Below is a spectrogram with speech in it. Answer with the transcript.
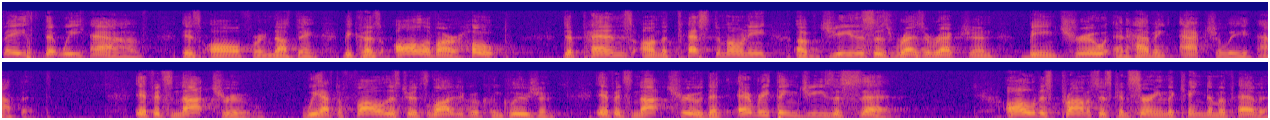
faith that we have is all for nothing. Because all of our hope depends on the testimony of Jesus' resurrection being true and having actually happened. If it's not true, we have to follow this to its logical conclusion. If it's not true, then everything Jesus said, all of his promises concerning the kingdom of heaven,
